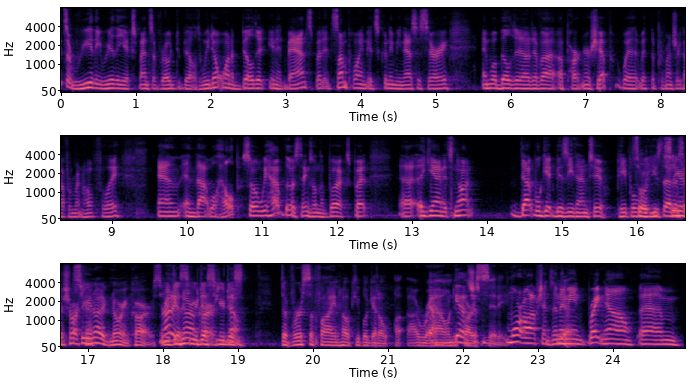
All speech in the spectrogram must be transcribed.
it's a really really expensive road to build, and we don't want to build it in advance. But at some point, it's going to be necessary, and we'll build it out of a, a partnership with, with the provincial government, hopefully, and and that will help. So we have those things on the books, but uh, again, it's not that will get busy then too. People So will use that so as a shortcut. So you're not ignoring cars. Not you're just, ignoring you're just cars, you're no. Diversifying how people get a, around yeah, it's our city. More options. And I mean, right now, um,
